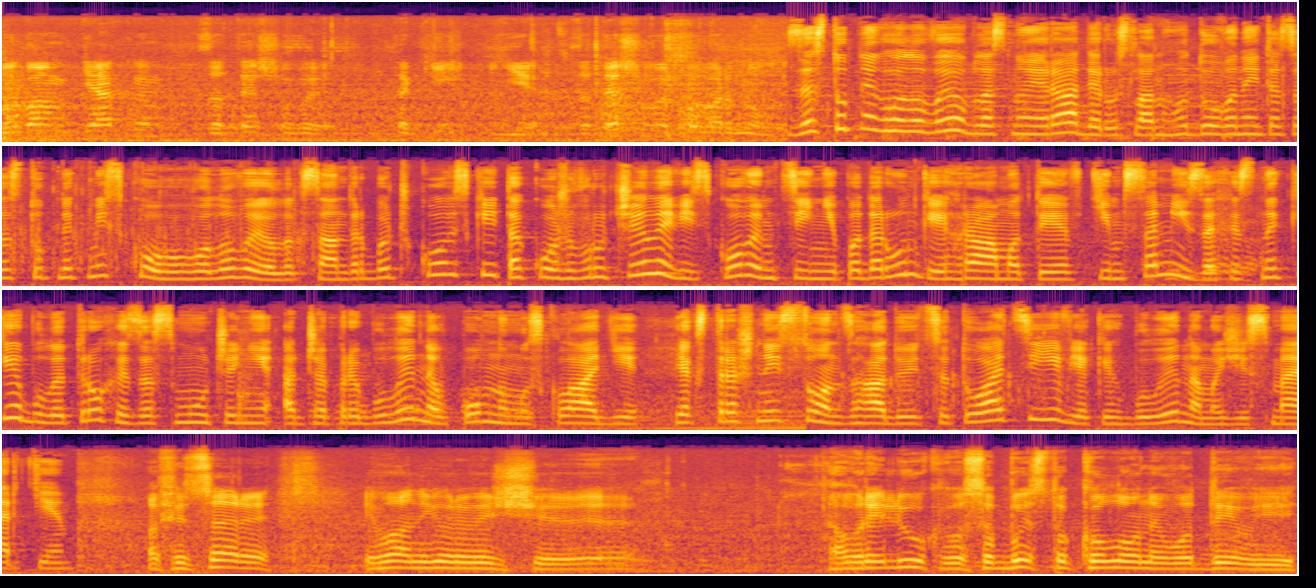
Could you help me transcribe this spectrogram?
Ми вам дякуємо за те, що ви такі є, за те, що ви повернулися. Заступник голови обласної ради Руслан Годований та заступник міського голови Олександр Бочковський також вручили військовим цінні подарунки і грамоти. Втім, самі захисники були трохи засмучені, адже прибули не в повному складі. Як страшний сон згадують ситуації, в яких були на межі смерті. офіцери Іван Юрійович е, Гаврилюк особисто колони водив, і,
